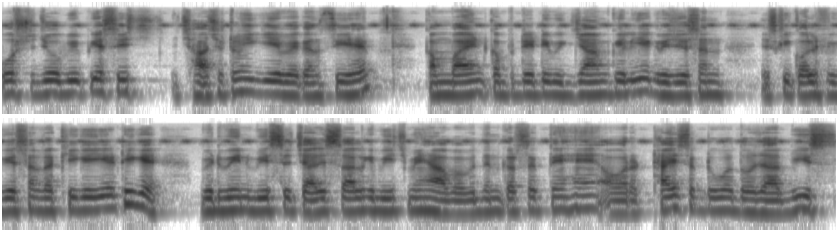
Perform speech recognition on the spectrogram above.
पोस्ट जो बीपीएससी छाछठवीं की वैकेंसी है कंबाइंड कम्पिटेटिव एग्ज़ाम के लिए ग्रेजुएशन इसकी क्वालिफिकेशन रखी गई है, ठीक है? बिटवीन बीस से चालीस साल के बीच में आप आवेदन कर सकते हैं और अट्ठाईस अक्टूबर दो हज़ार बीस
